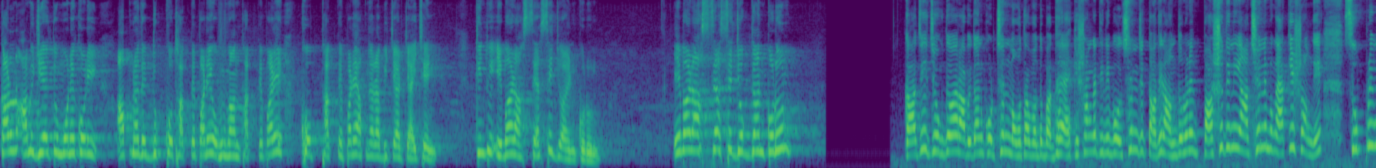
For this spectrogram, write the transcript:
কারণ আমি যেহেতু মনে করি আপনাদের দুঃখ থাকতে পারে, অভিমান থাকতে পারে, ক্ষোভ থাকতে পারে, আপনারা বিচার চাইছেন। কিন্তু এবার আস্তে আস্তে জয়েন করুন। এবার আস্তে আস্তে যোগদান করুন। কাজে যোগ দেওয়ার আবেদন করছেন মমতা বন্দ্যোপাধ্যায়। একই সঙ্গে তিনি বলছেন যে তাদের আন্দোলনের পাশে তিনি আছেন এবং একই সঙ্গে সুপ্রিম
